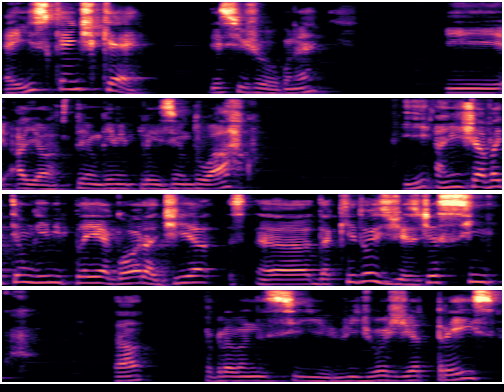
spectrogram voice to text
é isso que a gente quer desse jogo, né? E aí, ó, tem um gameplayzinho do arco. E a gente já vai ter um gameplay agora, dia, uh, daqui dois dias, dia 5, tá? Tô gravando esse vídeo hoje, dia 3,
